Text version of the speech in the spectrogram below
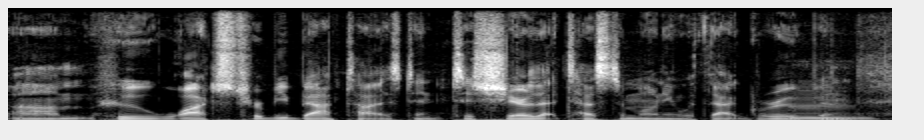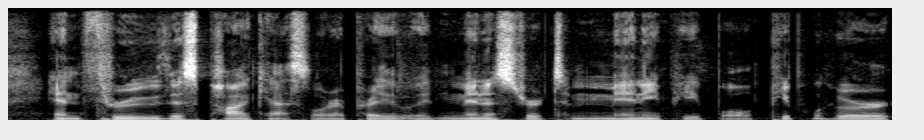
um, who watched her be baptized and to share that testimony with that group and and through this podcast lord i pray that it would minister to many people people who are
